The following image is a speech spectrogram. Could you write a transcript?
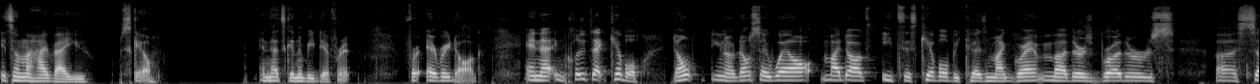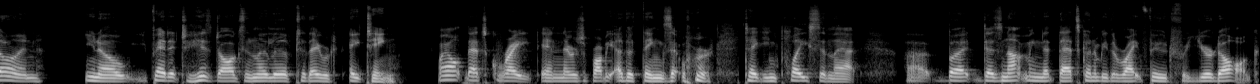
It's on the high value scale. And that's going to be different for every dog. And that includes that kibble. Don't, you know, don't say, well, my dog eats this kibble because my grandmother's brother's uh, son, you know, fed it to his dogs and they lived till they were 18. Well, that's great. And there's probably other things that were taking place in that. Uh, but does not mean that that's going to be the right food for your dog.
